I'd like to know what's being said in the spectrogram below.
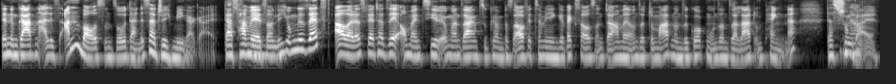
dann im Garten alles anbaust und so, dann ist natürlich mega geil. Das haben wir jetzt noch nicht umgesetzt, aber das wäre tatsächlich auch mein Ziel, irgendwann sagen zu können, pass auf, jetzt haben wir hier ein Gewächshaus und da haben wir unsere Tomaten, unsere Gurken, unseren Salat und Peng, ne? Das ist schon Ja. geil.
